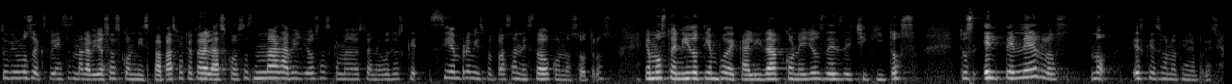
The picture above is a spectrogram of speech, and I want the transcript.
tuvimos experiencias maravillosas con mis papás, porque otra de las cosas maravillosas que me ha dado este negocio es que siempre mis papás han estado con nosotros. Hemos tenido tiempo de calidad con ellos desde chiquitos. Entonces, el tenerlos, no, es que eso no tiene precio.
